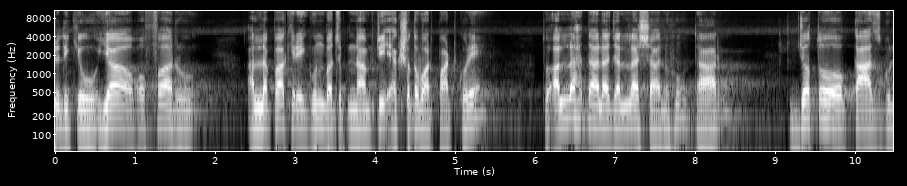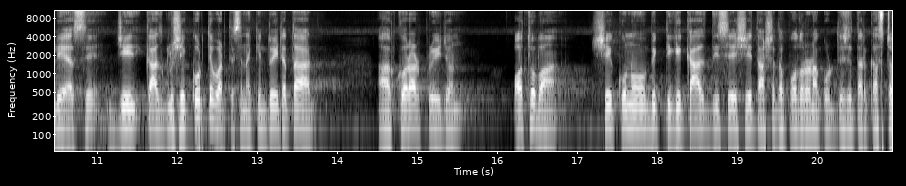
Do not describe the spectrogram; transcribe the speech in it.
যদি কেউ ইয়া গফারু আল্লাহ পাকের এই গুণবাচক নামটি একশতবার পাঠ করে, তো আল্লাহ তালা জাল্লা শাহনুহু তার যত কাজগুলি আছে, যে কাজগুলো সে করতে পারতেছে না, কিন্তু এটা তার করার প্রয়োজন, অথবা সে কোনো ব্যক্তিকে কাজ দিছে, সে তার সাথে প্রতারণা করতেছে, তার কাজটা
